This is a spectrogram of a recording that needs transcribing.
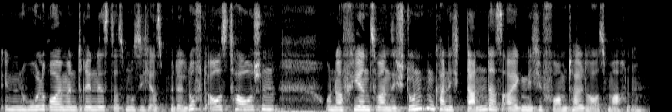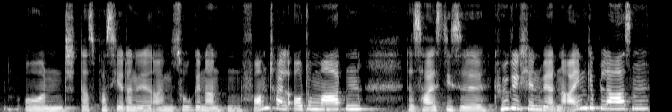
in den Hohlräumen drin ist. Das muss ich erst mit der Luft austauschen. Und nach 24 Stunden kann ich dann das eigentliche Formteil draus machen. Und das passiert dann in einem sogenannten Formteilautomaten. Das heißt, diese Kügelchen werden eingeblasen.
